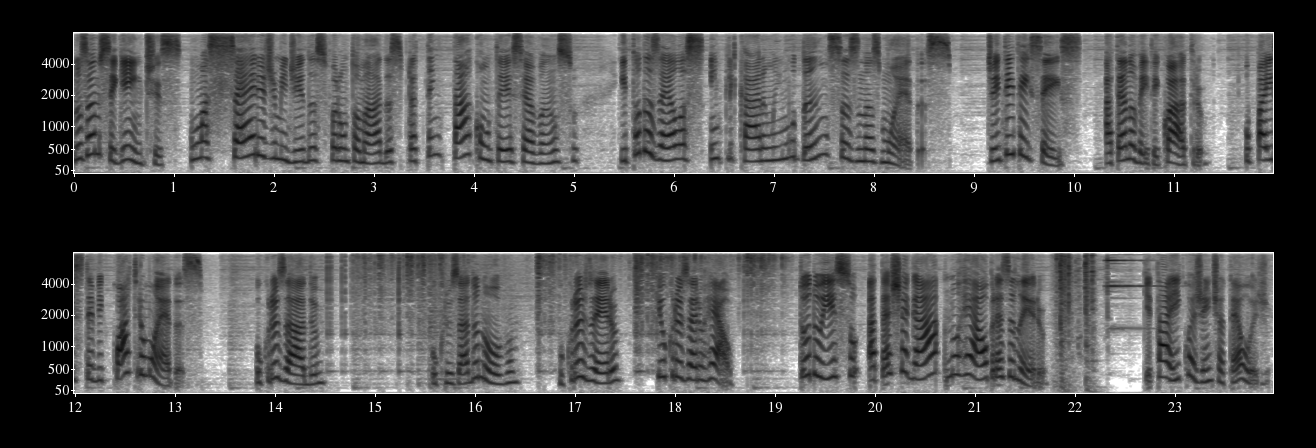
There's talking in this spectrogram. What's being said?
Nos anos seguintes, uma série de medidas foram tomadas para tentar conter esse avanço e todas elas implicaram em mudanças nas moedas. De 86 até 94, o país teve quatro moedas: o cruzado, o cruzado novo, o cruzeiro e o cruzeiro real. Tudo isso até chegar no real brasileiro que está aí com a gente até hoje.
